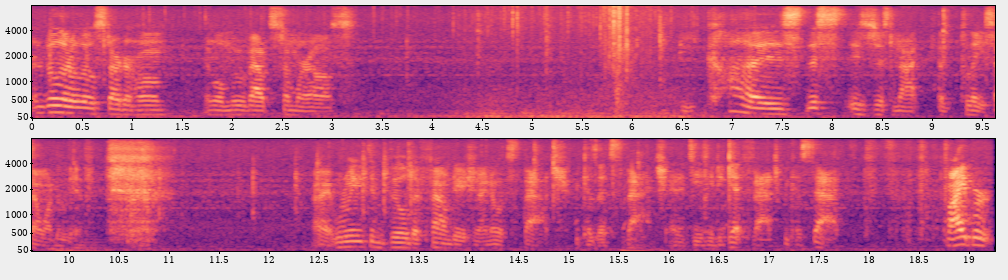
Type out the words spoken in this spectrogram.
we're gonna build our little starter home, and we'll move out somewhere else. because this is just not the place I want to live. Alright, what do we need to build a foundation? I know it's thatch, because it's thatch, and it's easy to get thatch, because that. fiber.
